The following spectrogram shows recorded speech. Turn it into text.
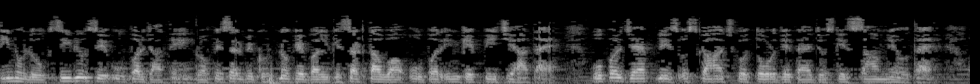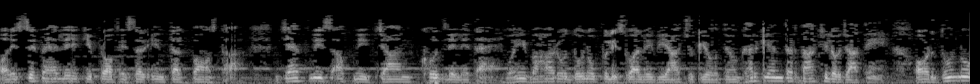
तीनों लोग सीढ़ियों से ऊपर जाते हैं। प्रोफेसर भी घुटनों के बल घिसटता हुआ ऊपर इनके पीछे आता है। ऊपर जैपनीज उस कांच को तोड़ देता है जो उसके सामने होता है। और इससे पहले कि प्रोफेसर इन तक पहुँचता, जैपनीज अपनी जान खुद ले लेता है। वहीं बाहर वो दोनों पुलिस वाले भी आ चुके होते हैं घर के अंदर दाखिल हो जाते हैं और दोनों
